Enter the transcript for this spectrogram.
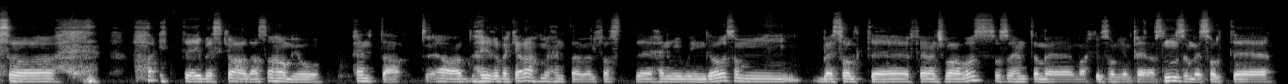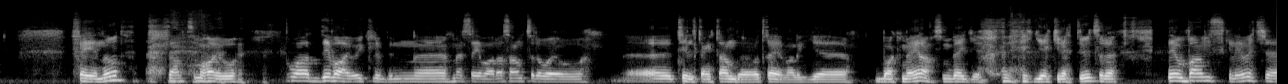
Så etter jeg ble skada, så har vi jo henta ja, høyrebacker. da. Vi henta vel først eh, Henry Wingo, som ble solgt til Ferencvaros. Og så henta vi Markus Holmgren Pedersen, som ble solgt til Feyenoord. sant? Så jo, de var jo i klubben eh, mens jeg var der, sant? så det var jo eh, tiltenkt andre- og tredjevalg eh, bak meg, da, som begge gikk rett ut. Så det, det er jo vanskelig å ikke,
